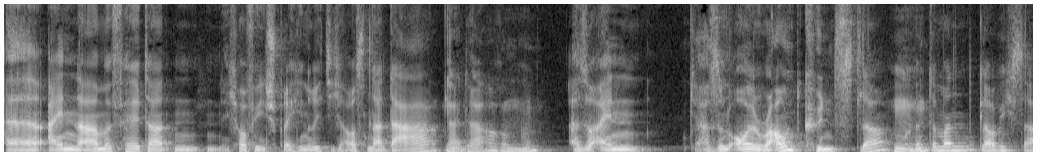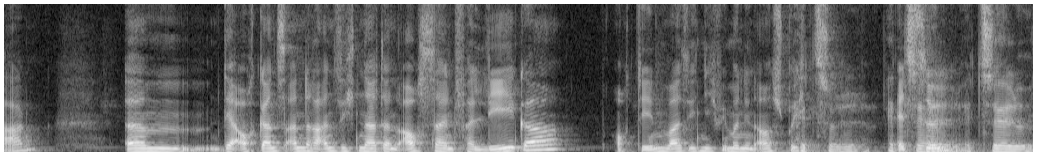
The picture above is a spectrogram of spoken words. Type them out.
Äh, ein Name fällt da, ich hoffe, ich spreche ihn richtig aus, Nadar. Nadar, mhm. Also ein, ja, so ein Allround-Künstler, mhm. könnte man, glaube ich, sagen. Ähm, der auch ganz andere Ansichten hat, dann auch sein Verleger, auch den weiß ich nicht, wie man ihn ausspricht. Etzel. Etzel. Etzel.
